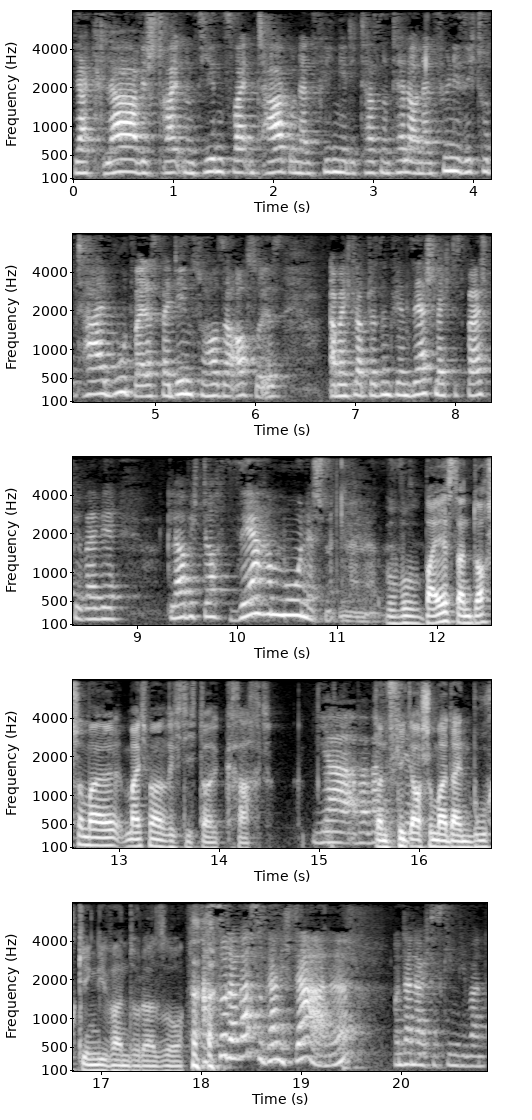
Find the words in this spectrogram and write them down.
ja klar, wir streiten uns jeden zweiten Tag und dann fliegen hier die Tassen und Teller und dann fühlen die sich total gut, weil das bei denen zu Hause auch so ist. Aber ich glaube, da sind wir ein sehr schlechtes Beispiel, weil wir, glaube ich, doch sehr harmonisch miteinander sind. Wo- Wobei es dann doch schon mal manchmal richtig doll kracht. Ja, aber was Dann fliegt jetzt- auch schon mal dein Buch gegen die Wand oder so. Ach so, da warst du gar nicht da, ne? Und dann habe ich das gegen die Wand.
